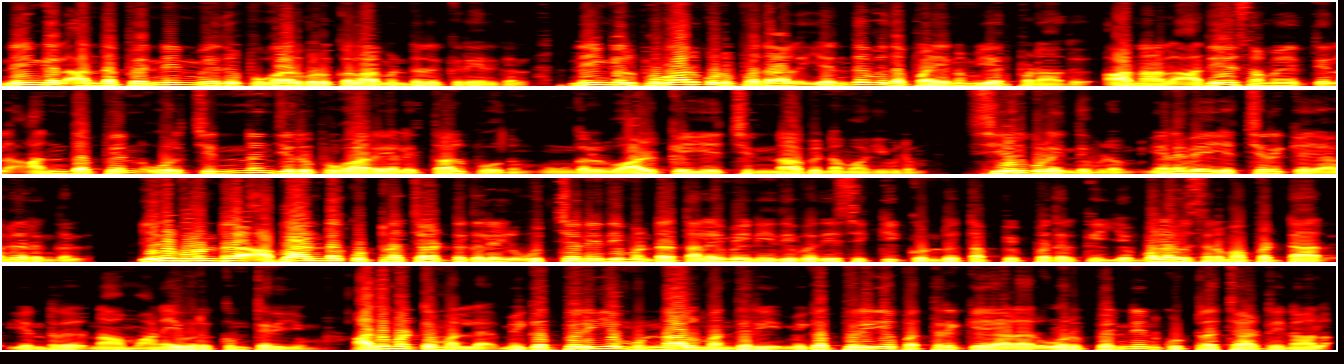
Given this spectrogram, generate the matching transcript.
நீங்கள் அந்த பெண்ணின் மீது புகார் கொடுக்கலாம் என்று இருக்கிறீர்கள். நீங்கள் புகார் கொடுப்பதால் எந்தவித பயனும் ஏற்படாது. ஆனால் அதே சமயத்தில் அந்த பெண் ஒரு சின்னஞ்சிறு புகாரை அளித்தால் போதும். உங்கள் வாழ்க்கையே சின்னாபின்னமாகிவிடும். சீர்குலைந்துவிடும். எனவே எச்சரிக்கையாக இருங்கள். இதுபோன்ற அபாண்ட குற்றச்சாட்டுகளில் உச்சநீதிமன்ற தலைமை நீதிபதி சிக்கிக்கொண்டு தப்பிப்பதற்கு எவ்வளவு சிரமப்பட்டார் என்று நாம் அனைவருக்கும் தெரியும். அது மட்டுமல்ல மிகப்பெரிய முன்னாள் மந்திரி மிகப்பெரிய பத்திரிகையாளர் ஒரு பெண்ணின் குற்றச்சாட்டினால்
